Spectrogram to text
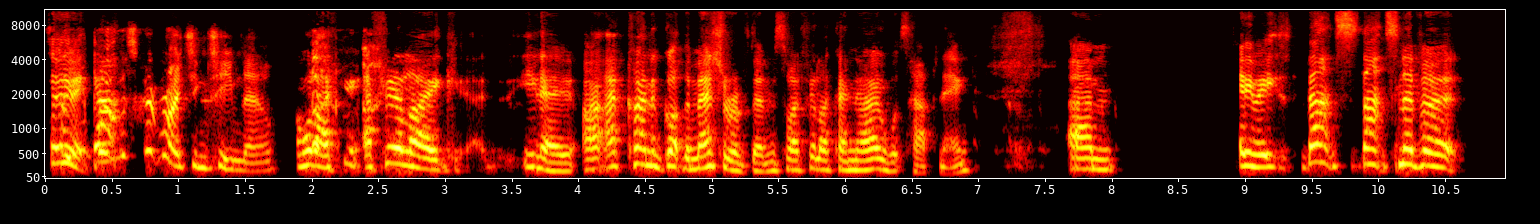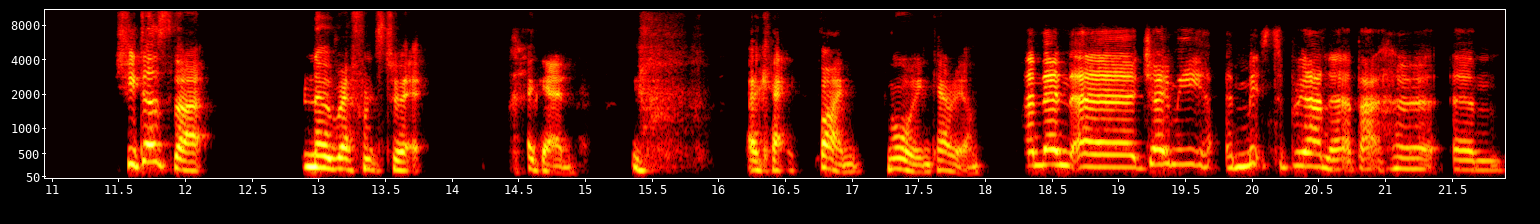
So anyway, that, the script writing team now. well, I think I feel like you know I, I've kind of got the measure of them, so I feel like I know what's happening. Um. Anyway, that's that's never. She does that. No reference to it again. okay, fine. Maureen, carry on. And then uh, Jamie admits to Brianna about her um,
